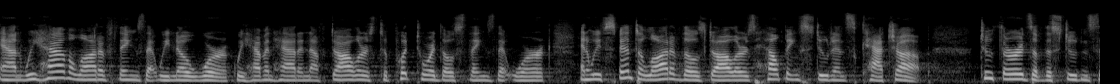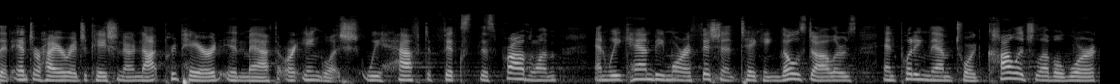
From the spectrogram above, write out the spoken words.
And we have a lot of things that we know work. We haven't had enough dollars to put toward those things that work. And we've spent a lot of those dollars helping students catch up. Two thirds of the students that enter higher education are not prepared in math or English. We have to fix this problem, and we can be more efficient taking those dollars and putting them toward college level work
